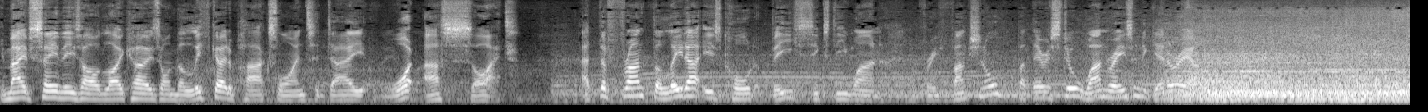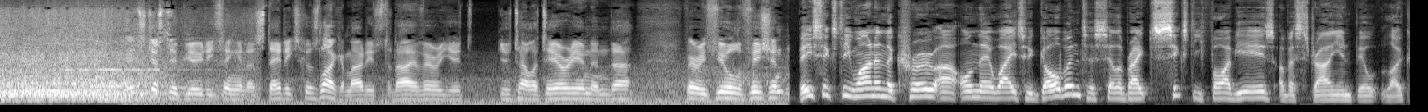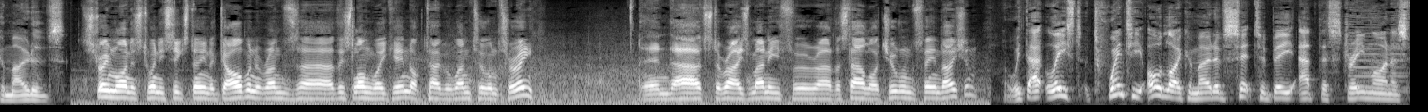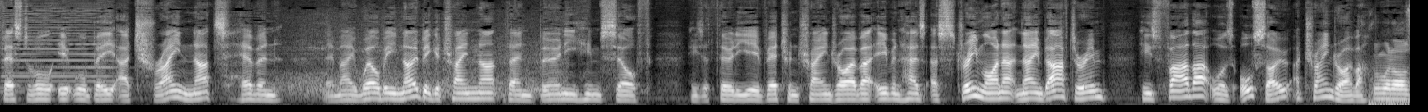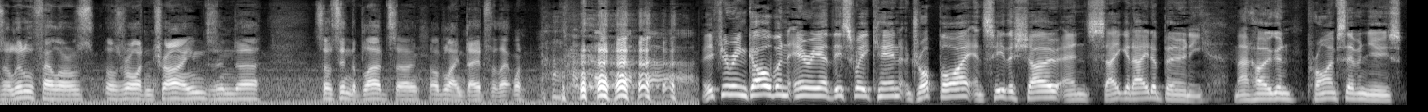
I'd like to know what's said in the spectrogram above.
You may have seen these old locos on the Lithgow to Parkes line today. What a sight! At the front, the leader is called B61. Very functional, but there is still one reason to get her out. It's just a beauty thing in aesthetics because locomotives today are very utilitarian and uh, very fuel efficient. B61 and the crew are on their way to Goulburn to celebrate 65 years of Australian built locomotives. Streamliners 2016 at Goulburn. It runs uh, this long weekend, October 1, 2, and 3. And uh, it's to raise money for uh, the Starlight Children's Foundation. With at least 20 old locomotives set to be at the Streamliners Festival, it will be a train nuts heaven. There may well be no bigger train nut than Bernie himself. He's a 30 year veteran train driver, even has a streamliner named after him. His father was also a train driver. When I was a little fella, I was, I was riding trains, and uh, so it's in the blood, so I blame Dad for that one. if you're in Goulburn area this weekend, drop by and see the show and say good day to Bernie. Matt Hogan, Prime 7 News.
